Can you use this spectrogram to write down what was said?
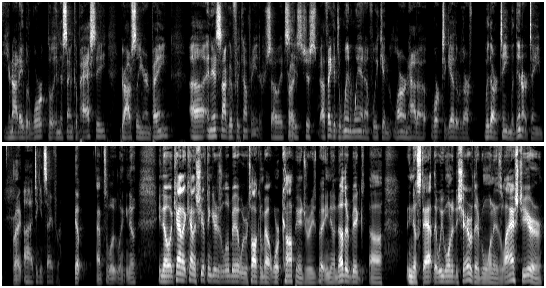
you're not able to work in the same capacity. You're obviously you're in pain. Uh, and it's not good for the company either. So it's right. it's just I think it's a win win if we can learn how to work together with our with our team within our team right. Uh, to get safer. Yep, absolutely. You know, you know, it kind of kind of shifting gears a little bit. We were talking about work comp injuries, but you know, another big uh, you know stat that we wanted to share with everyone is last year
